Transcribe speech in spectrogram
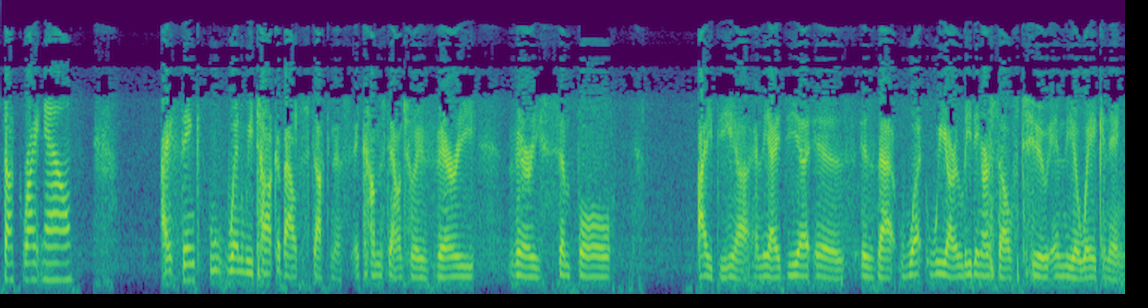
stuck right now? I think when we talk about stuckness, it comes down to a very, very simple idea, and the idea is is that what we are leading ourselves to in the awakening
